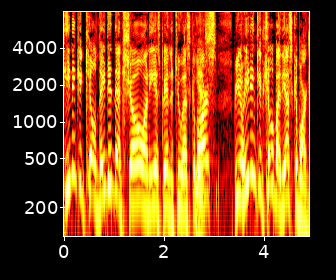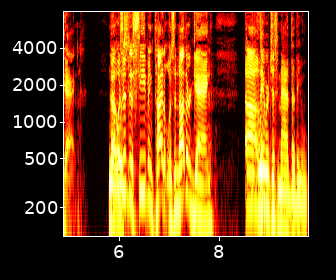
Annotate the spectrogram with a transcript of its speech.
he didn't get killed, they did that show on ESPN, the two Escobars. But you know, he didn't get killed by the Escobar gang. No, that was, was- a deceiving title. It was another gang. Uh, they who- were just mad that they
